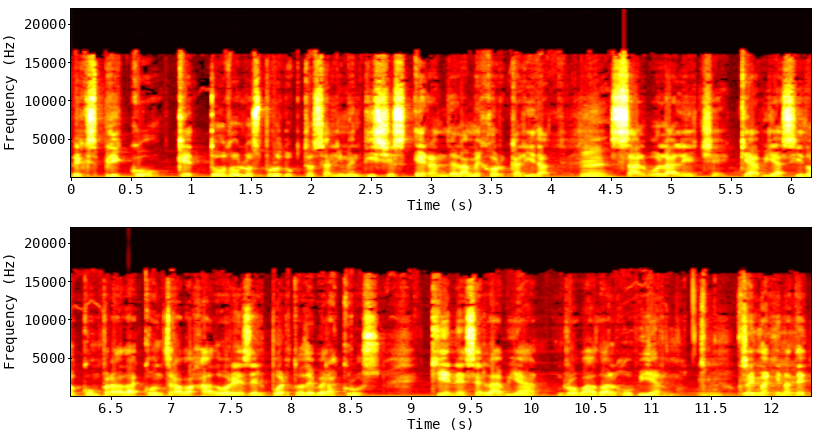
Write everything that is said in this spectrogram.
explicó que todos los productos alimenticios eran de la mejor calidad, Eh. salvo la leche que había sido comprada con trabajadores del puerto de Veracruz, quienes se la habían robado al gobierno. O sea, imagínate,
